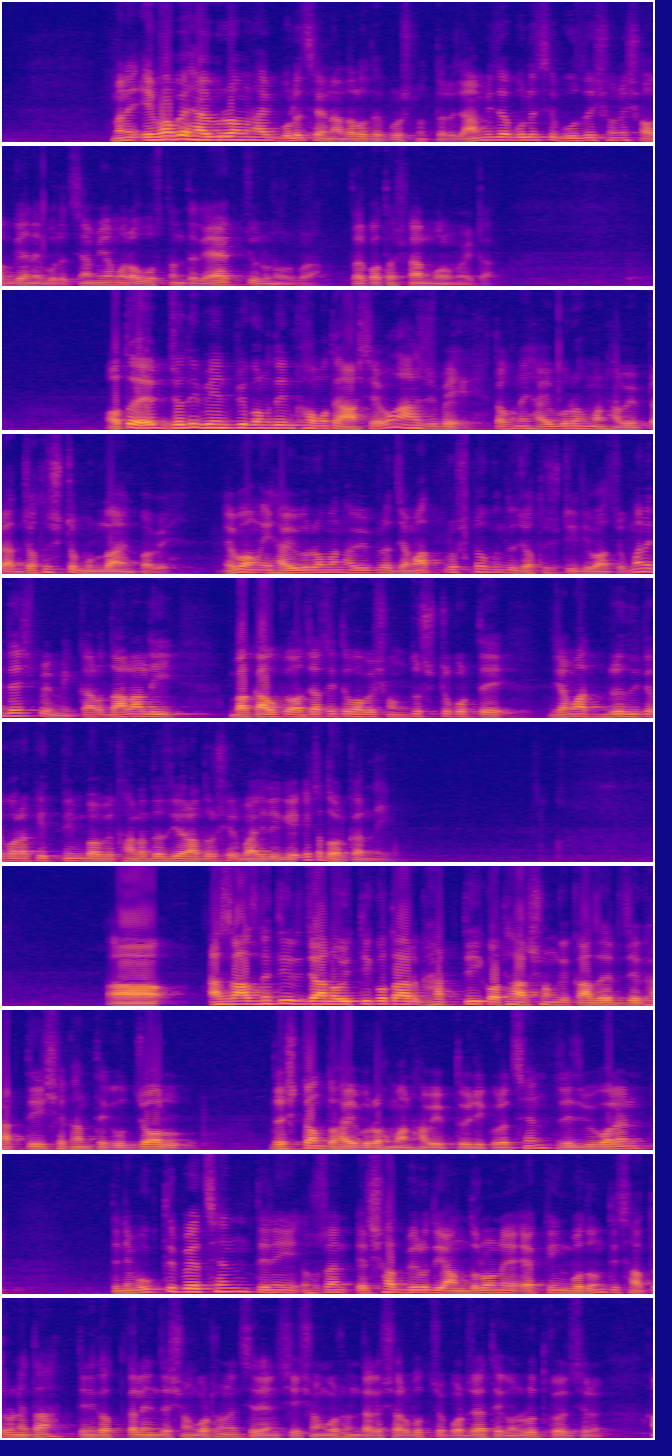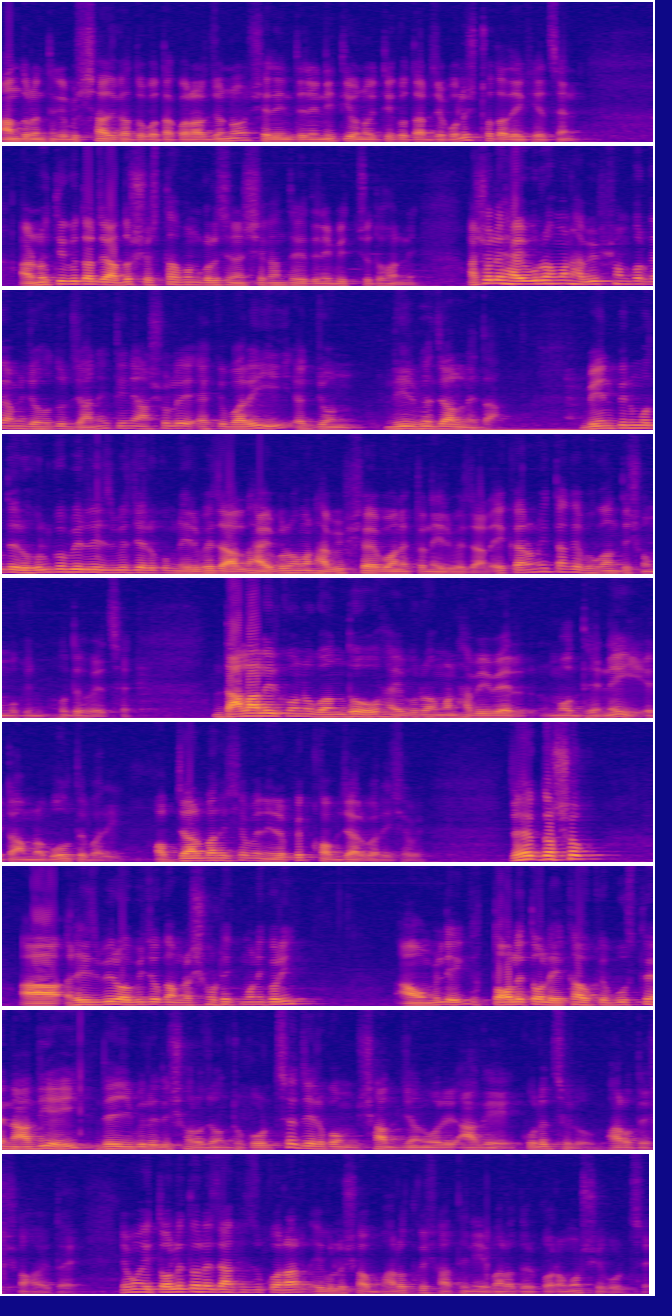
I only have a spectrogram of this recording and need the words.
মানে এভাবে হাবিবুর রহমান হাবিব বলেছেন আদালতের প্রশ্নোত্তরে যে, আমি যা বলেছি বুঝে শুনে সজ্ঞানে বলেছি, আমি আমার অবস্থান থেকে এক চুলো নড়ব তার কথা সারমর্ম এটা। অতএব যদি বিএনপি কোনোদিন ক্ষমতায় আসে এবং আসবে, তখন এই হাবিবুর রহমান হাবিবরা যথেষ্ট মূল্যায়ন পাবে এবং এই হাবিবুর রহমান হাবিবরা জামাত প্রশ্নও কিন্তু যথেষ্ট ইতিবাচক। মানে দেশপ্রেমিক, কারও দালালি বা কাউকে অযাচিতভাবে সন্তুষ্ট করতে জামাত বিরোধিতা করা কৃত্রিমভাবে খালেদা জিয়ার আদর্শের বাইরে গিয়ে এটা দরকার নেই। আজ রাজনীতির যা নৈতিকতার ঘাটতি, কথার সঙ্গে কাজের যে ঘাটতি, সেখান থেকে উজ্জ্বল দৃষ্টান্ত হাবিবুর রহমান হাবিব তৈরি করেছেন। রিজবি বলেন তিনি মুক্তি পেয়েছেন। তিনি হোসেন এরশাদ বিরোধী আন্দোলনে এক কিংবদন্তি ছাত্রনেতা তিনি তৎকালীন যে সংগঠনে ছিলেন, সেই সংগঠন তাকে সর্বোচ্চ পর্যায় থেকে অনুরোধ করেছিল আন্দোলন থেকে বিশ্বাসঘাতকতা করার জন্য। সেদিন তিনি নীতি ও নৈতিকতার যে বলিষ্ঠতা দেখিয়েছেন আর নৈতিকতার যে আদর্শ স্থাপন করেছিলেন, সেখান থেকে তিনি বিচ্যুত হননি। আসলে হাবিবুর রহমান হাবিব সম্পর্কে আমি যতদূর জানি, তিনি আসলে একেবারেই একজন নির্ভেজাল নেতা। বিএনপির মধ্যে রুহুল কবির রিজভি যেরকম নির্ভেজাল, হাবিবুর রহমান হাবিব সাহেব অনেকটা নির্ভেজাল। এই কারণেই তাকে ভোগান্তির সম্মুখীন হতে হয়েছে। দালালির কোনো গন্ধ হাবিবুর রহমান হাবিবের মধ্যে নেই এটা আমরা বলতে পারি। অবজারভার হিসেবে নিরপেক্ষ অবজারভার হিসেবে। যাই হোক দর্শক আহ, রিজভির অভিযোগ আমরা সঠিক মনে করি। আওয়ামী লীগ তলে তলে কাউকে বুঝতে না দিয়েই দেশবিরোধী ষড়যন্ত্র করছে যেরকম সাত জানুয়ারির আগে করেছিল ভারতের সহায়তায়। এবং এই তলে তলে যা কিছু করার এগুলো সব ভারতকে সাথে নিয়ে ভারতের পরামর্শে করছে।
